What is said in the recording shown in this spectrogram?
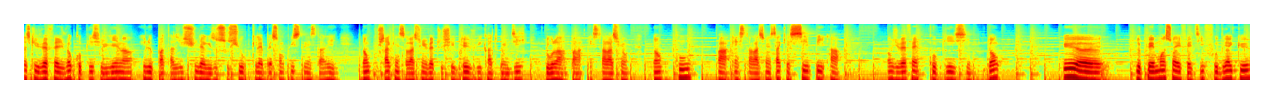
ce que je vais faire, je vais copier ce lien-là et le partager sur les réseaux sociaux pour que les personnes puissent l'installer. Donc, pour chaque installation, je vais toucher 2,90 dollars par installation. Donc, coût par installation, ça qui est CPA. Donc, je vais faire copier ici. Donc, que euh, le paiement soit effectif, il faudrait que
